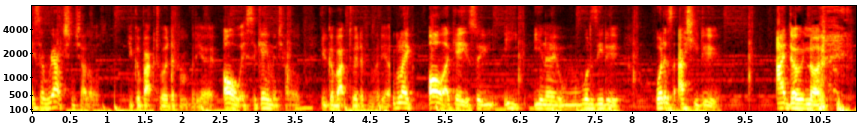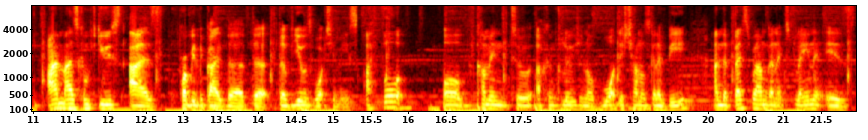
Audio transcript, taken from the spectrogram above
it's a reaction channel. You go back to a different video. Oh it's a gaming channel. You go back to a different video. You'll be like oh okay so he, you know what does he do? What does Ashy do? I don't know. I'm as confused as probably the guy the the, the viewers watching me. So I thought of coming to a conclusion of what this channel is going to be and the best way I'm going to explain it is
